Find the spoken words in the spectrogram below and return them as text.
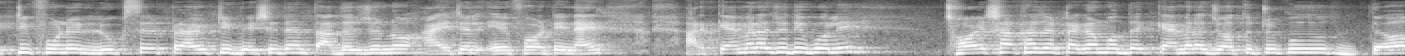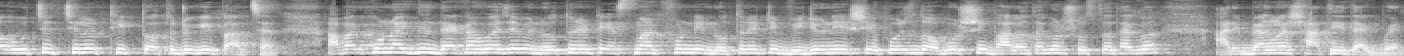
একটি ফোনের লুকসের প্রায়োরিটি বেশি দেন, তাদের জন্য আইটেল এ ফর্টি নাইন আর ক্যামেরা যদি বলি, ছয় সাত হাজার টাকার মধ্যে ক্যামেরা যতটুকু দেওয়া উচিত ছিল ঠিক ততটুকুই পাচ্ছেন। আবার কোনো একদিন দেখা হয়ে যাবে নতুন একটি স্মার্টফোন নিয়ে, নতুন একটি ভিডিও নিয়ে, সে পর্যন্ত অবশ্যই ভালো থাকুন, সুস্থ থাকুন, আর এই বাংলার সাথেই থাকবেন।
